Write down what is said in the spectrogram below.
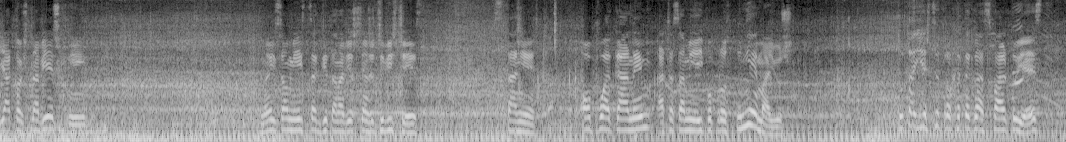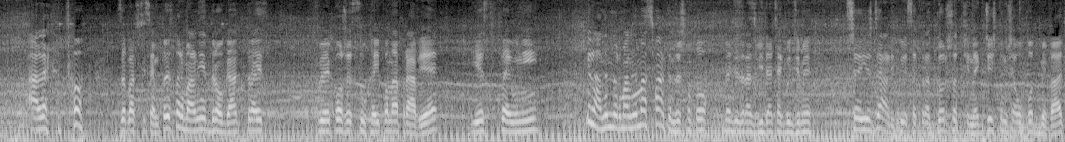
jakość nawierzchni. No i są miejsca, gdzie ta nawierzchnia rzeczywiście jest w stanie opłakanym, a czasami jej po prostu nie ma już. Tutaj jeszcze trochę tego asfaltu jest, ale to zobaczcie sami, to jest normalnie droga, która jest w porze suchej po naprawie, jest w pełni wylanym normalnym asfaltem. Zresztą to będzie zaraz widać, jak będziemy przejeżdżali. Tu jest akurat gorszy odcinek, gdzieś to musiało podmywać.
